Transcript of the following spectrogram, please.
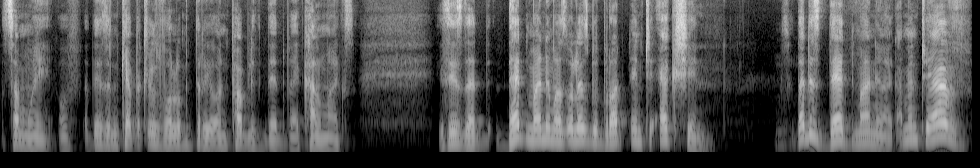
somewhere of there's in Capital Volume Three on public debt by Karl Marx. He says that dead money must always be brought into action. So that is dead money. Like I mean, to have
